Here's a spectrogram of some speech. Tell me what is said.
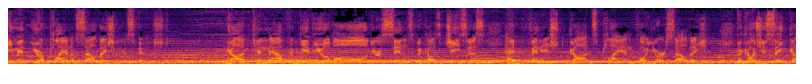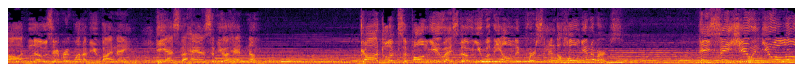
He meant your plan of salvation was finished. God can now forgive you of all your sins because Jesus had finished God's plan for your salvation. Because you see, God knows every one of you by name. He has the hairs of your head numbered. God looks upon you as though you were the only person in the whole universe. He sees you and you alone.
